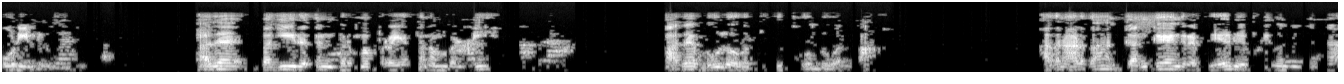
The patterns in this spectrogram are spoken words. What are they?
ஓடிட்டு அத பகீரதன் பிரம்ம பிரயத்தனம் பண்ணி அத பூலோகத்துக்கு கொண்டு வந்தான். அதனாலதான் கங்கைங்கிற பேர் எப்படி வந்ததுன்னா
